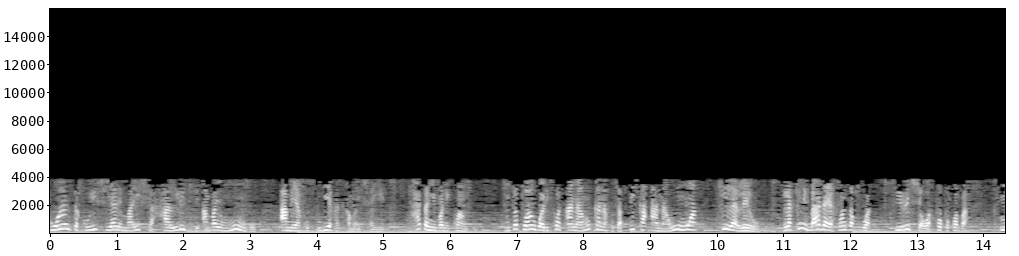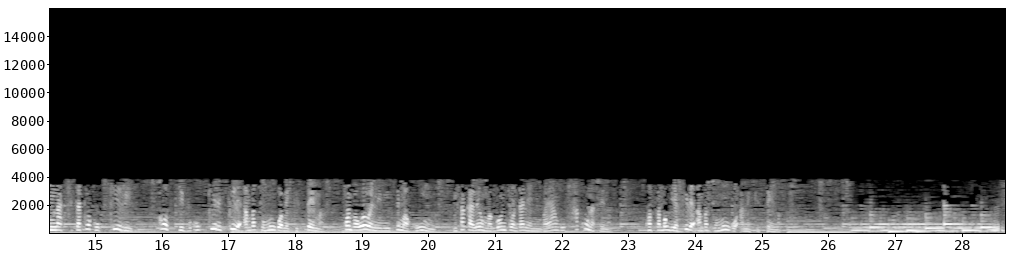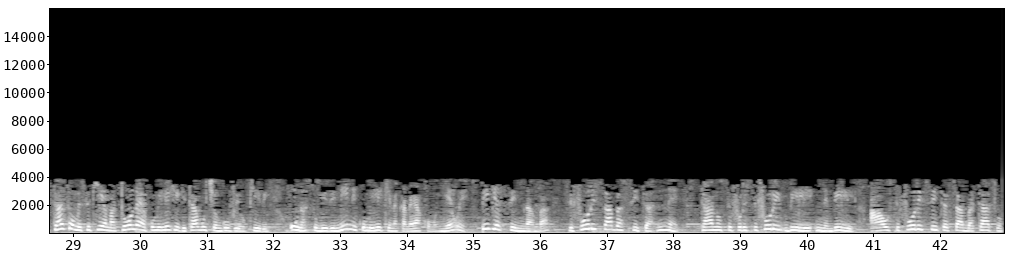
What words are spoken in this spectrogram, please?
tuanze kuishi yale maisha halisi ambayo mungu ameyakusudia katika maisha yetu. Hata nyumbani kwangu mtoto wangu alikuwa anaamka na kutapika anaumwa kila leo lakini baada ya kuanza kuwasirisha watoto kwamba mnatakiwa kukiri positive kukiri kile ambacho mungu amekisema kwamba wewe ni mzima huumu mpaka leo magonjwa ndani ya nyumba yangu hakuna tena kwa sababu ya kile ambacho mungu amekisema sasa umesikia matunda ya kumiliki kitabu cha nguvu ya ukiri. Unasubiri nini kumiliki nakala yako mwenyewe? Piga simu namba 764 5242 au 673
